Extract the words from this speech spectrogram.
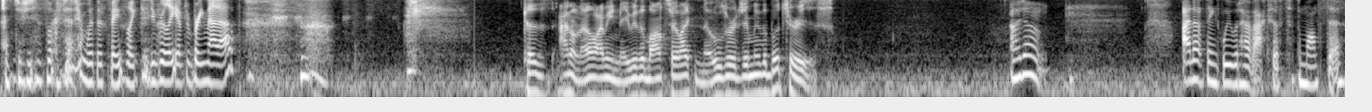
Esther just looks at him with his face like, Did you really have to bring that up? Because, I don't know, I mean, maybe the monster, like, knows where Jimmy the Butcher is. I don't. I don't think we would have access to the monster.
